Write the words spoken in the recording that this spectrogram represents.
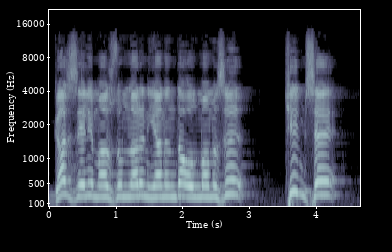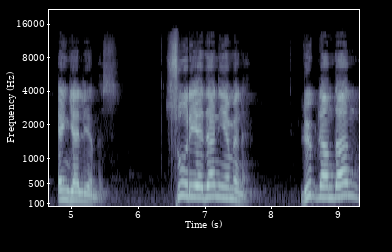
Gazze'li mazlumların yanında olmamızı kimse engelleyemez. Suriye'den Yemen'e, Lübnan'dan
